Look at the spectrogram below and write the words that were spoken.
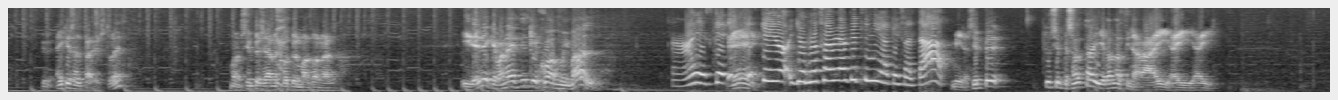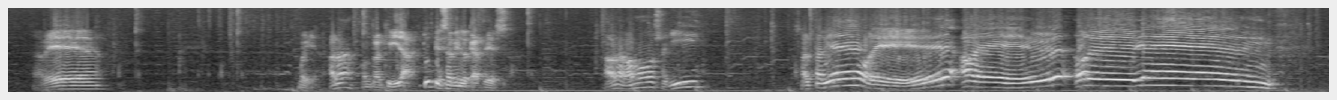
Hay que saltar esto, ¿eh? Bueno, siempre será mejor que el McDonald's. Irene, que van a decir que juegas muy mal. Ay, es que, Eh. es que yo, yo no sabía que tenía que saltar. Mira, siempre. Tú siempre saltas llegando al final. Ahí, ahí, ahí. A ver. Muy bien. Ahora, con tranquilidad. Tú piensas bien lo que haces. Ahora vamos allí. Salta bien. ¡Ole! ¡Ole! ¡Ole! ¡Bien!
